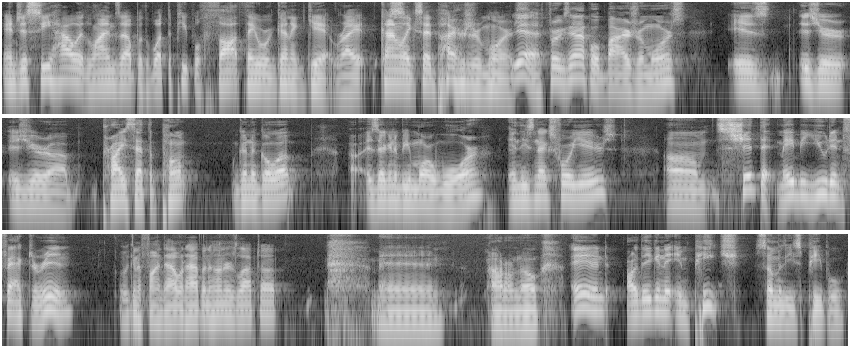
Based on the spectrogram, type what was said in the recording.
and just see how it lines up with what the people thought they were gonna get right kind of like said buyer's remorse Yeah, for example, buyer's remorse is is your is your uh, price at the pump gonna go up? Uh, is there gonna be more war in these next four years? Um, shit that maybe you didn't factor in. we're gonna find out what happened to hunter's laptop Man, I don't know. And are they gonna impeach some of these people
